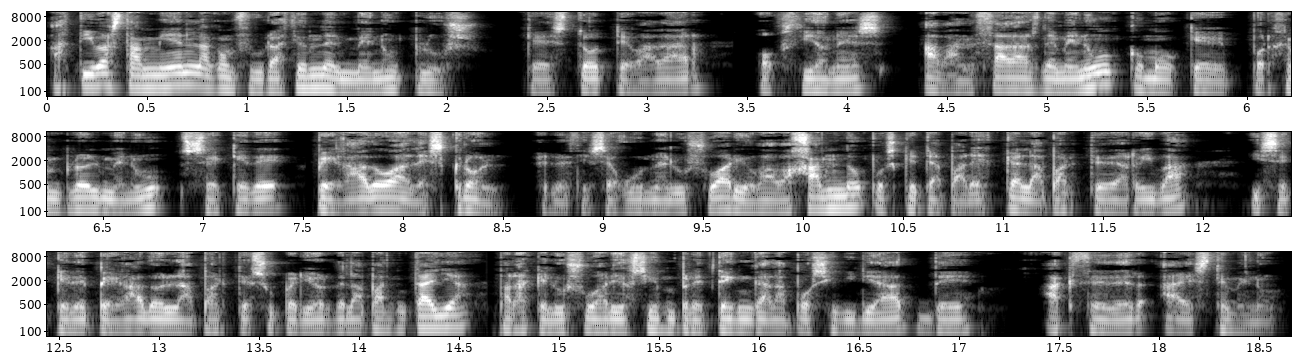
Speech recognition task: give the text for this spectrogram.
Activas también la configuración del menú plus, que esto te va a dar opciones avanzadas de menú, como que, por ejemplo, el menú se quede pegado al scroll. Es decir, según el usuario va bajando, pues que te aparezca en la parte de arriba y se quede pegado en la parte superior de la pantalla para que el usuario siempre tenga la posibilidad de acceder a este menú.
